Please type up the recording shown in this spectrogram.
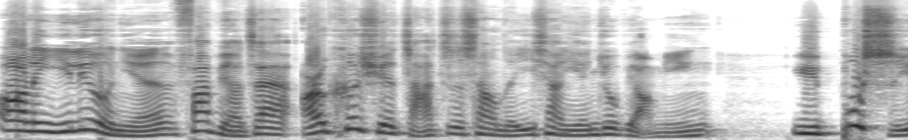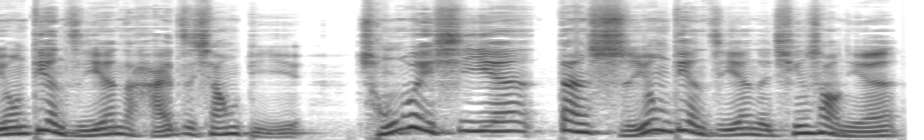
二零一六年发表在《儿科学杂志》上的一项研究表明，与不使用电子烟的孩子相比，从未吸烟但使用电子烟的青少年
